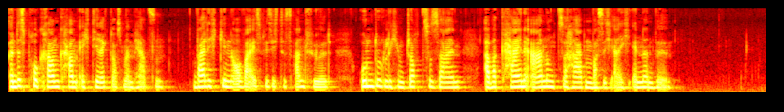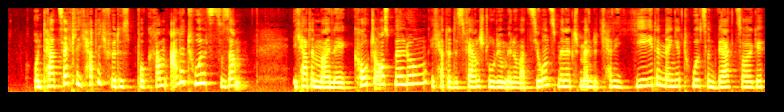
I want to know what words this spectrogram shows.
Und das Programm kam echt direkt aus meinem Herzen, weil ich genau weiß, wie sich das anfühlt, unglücklich im Job zu sein, aber keine Ahnung zu haben, was ich eigentlich ändern will. Und tatsächlich hatte ich für das Programm alle Tools zusammen. Ich hatte meine Coach-Ausbildung, ich hatte das Fernstudium Innovationsmanagement ich hatte jede Menge Tools und Werkzeuge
